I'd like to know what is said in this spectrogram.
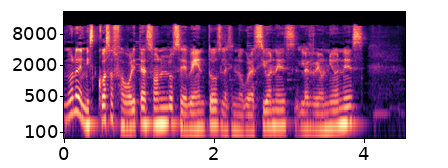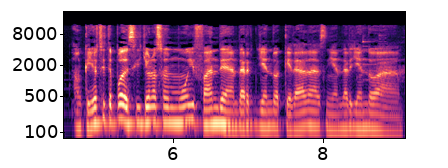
una de mis cosas favoritas son los eventos, las inauguraciones, las reuniones. Aunque yo sí te puedo decir, yo no soy muy fan de andar yendo a quedadas ni andar yendo a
